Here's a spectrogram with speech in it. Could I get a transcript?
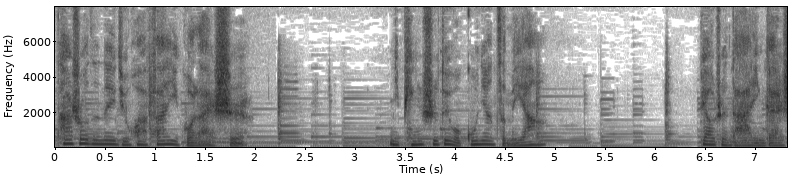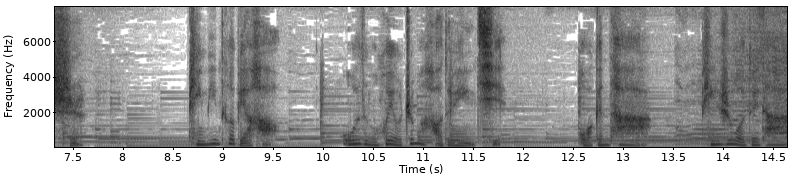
他说的那句话翻译过来是：“你平时对我姑娘怎么样？”标准答案应该是：“萍萍特别好。”我怎么会有这么好的运气？我跟他啊，平时我对他，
